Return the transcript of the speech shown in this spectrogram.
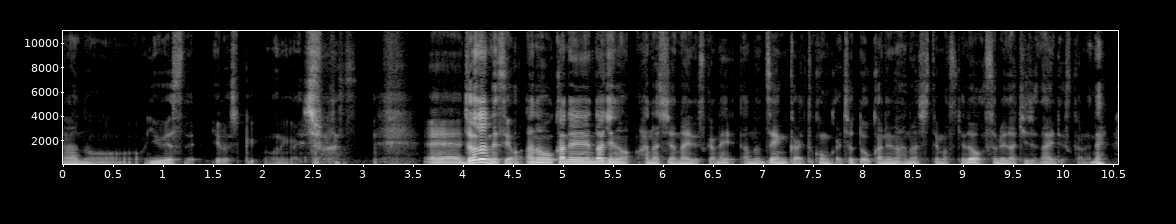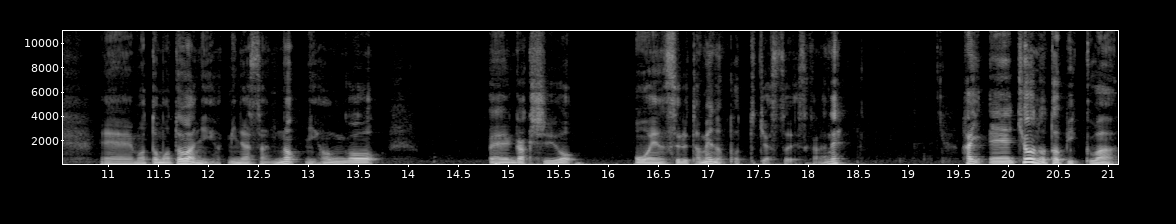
あの US でよろしくお願いします。えー、冗談ですよ。あのお金だけの話じゃないですかね。あの前回と今回ちょっとお金の話してますけどそれだけじゃないですからね、えー、もともとはに皆さんの日本語、えー、学習を応援するためのポッドキャストですからね。はい、えー、今日のトピックは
